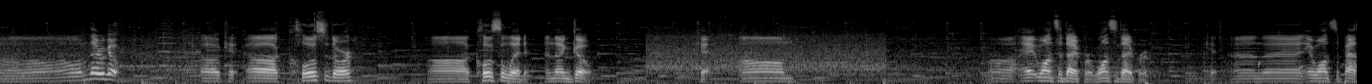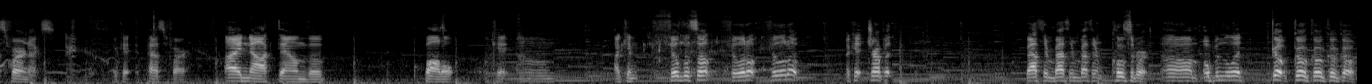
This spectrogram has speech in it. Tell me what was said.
Um, there we go. Okay, uh, close the door. Uh, close the lid, and then go. Okay, um... Uh, it wants a diaper, wants a diaper. Okay, and then it wants the pacifier next. Okay, pacifier. I knocked down the bottle. Okay, um... I can fill this up, fill it up, fill it up. Okay, drop it. Bathroom, bathroom, bathroom. Close the door. Um, open the lid. Go, go, go, go, go.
